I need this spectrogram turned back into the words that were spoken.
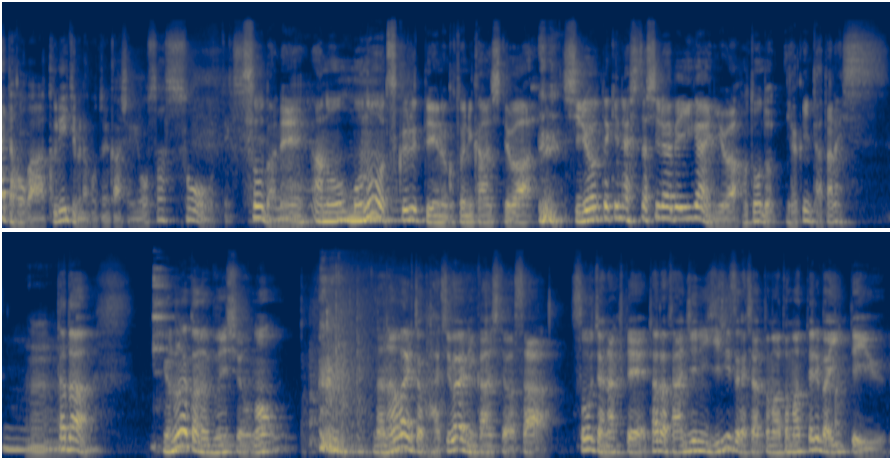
えた方がクリエイティブなことに関しては良さそうです。そうだね。あの、うん。物を作るっていうようなことに関しては、資料的な下調べ以外にはほとんど役に立たないです。うん。ただ、世の中の文章の 7割とか8割に関してはさ、そうじゃなくて、ただ単純に事実がちゃんとまとまってればいいっていう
